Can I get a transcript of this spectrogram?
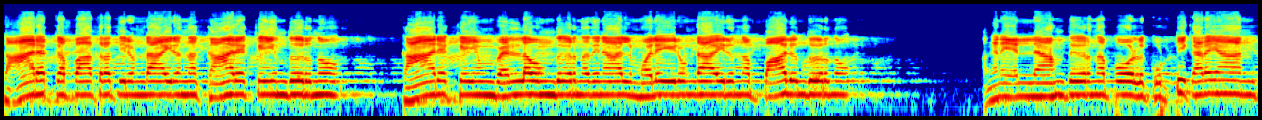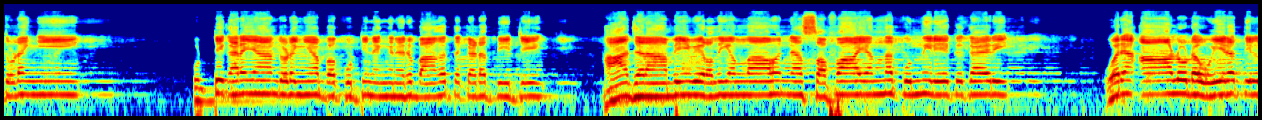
കാരക്ക പാത്രത്തിലുണ്ടായിരുന്ന കാരക്കയും തീർന്നു. കാരക്കയും വെള്ളവും തീർന്നതിനാൽ മുലയിലുണ്ടായിരുന്ന പാലും തീർന്നു. അങ്ങനെ എല്ലാം തീർന്നപ്പോൾ കുട്ടി കരയാൻ തുടങ്ങി. കുട്ടി കരയാൻ തുടങ്ങിയപ്പോ കുട്ടിനെ എങ്ങനെ ഒരു ഭാഗത്ത് കിടത്തിയിട്ട് റളിയല്ലാഹു അൻഹ സഫ എന്ന കുന്നിലേക്ക് കയറി. ഒരാളുടെ ഉയരത്തിൽ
